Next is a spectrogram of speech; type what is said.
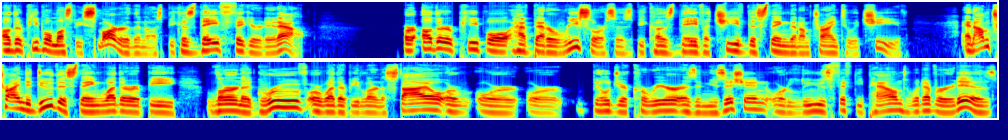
other people must be smarter than us because they've figured it out. Or other people have better resources because they've achieved this thing that I'm trying to achieve. And I'm trying to do this thing, whether it be learn a groove or whether it be learn a style or or or build your career as a musician or lose 50 pounds, whatever it is.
